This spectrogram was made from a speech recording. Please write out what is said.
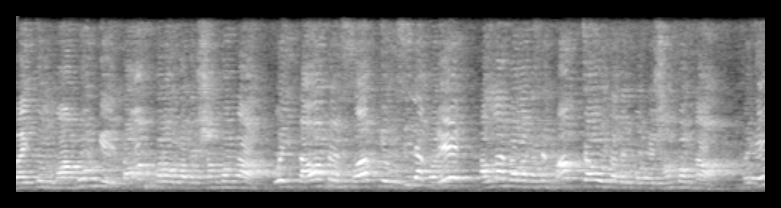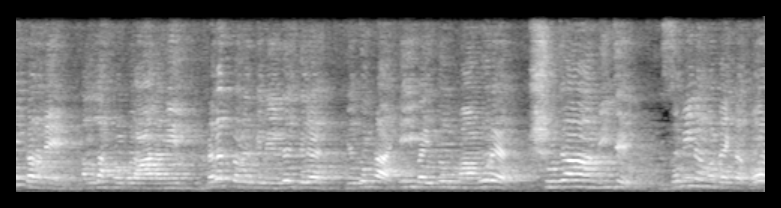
বাইতুল মামুরকে তাওয়াফ করাও তাদের সম্ভব না। ওই তাওয়াফের সওয়াবকে উসিলা করে আল্লাহ তাআলার কাছে মাপ চাও তাদের পক্ষে সম্ভব না। তো এই কারণে আল্লাহ রব্বুল আলামিন ফেরেশতাদেরকে নির্দেশ দিলেন যে তোমরা এই বাইতুল মামুরের সোজা নিচে জমিনের মধ্যে একটা ঘর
